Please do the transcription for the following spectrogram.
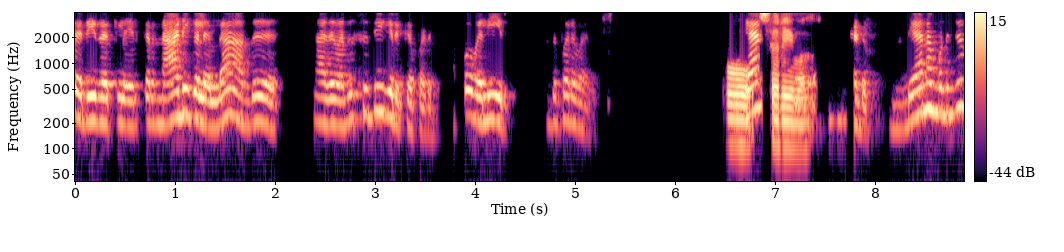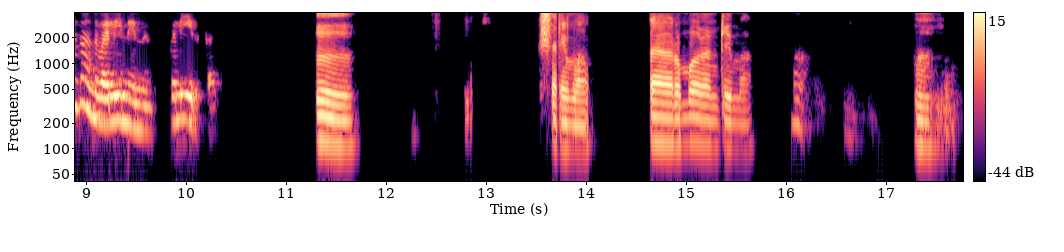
சரீரத்துல இருக்கிற நாடிகள் எல்லாம் வந்து அது வந்து சுத்திகரிக்கப்படுது. அப்போ வலி இருக்கு. அது பரவாயில்ல. தியானம் முடிஞ்சதும் அந்த வலி நின்று வலி இருக்காது. சரிம்மா. ரொம்ப நன்றிம்மா. ம்.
